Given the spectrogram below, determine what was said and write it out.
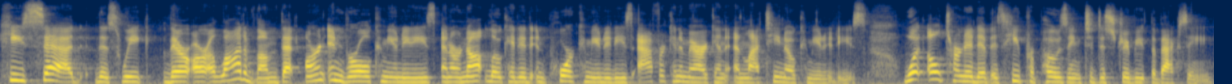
He said this week there are a lot of them that aren't in rural communities and are not located in poor communities, African American and Latino communities. What alternative is he proposing to distribute the vaccine?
